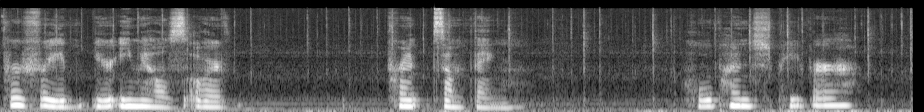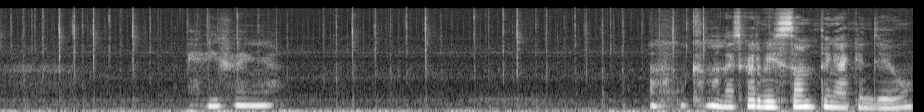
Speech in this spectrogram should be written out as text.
Proofread your emails or print something. Hole punch paper. Anything. Oh, come on, there's got to be something I can do.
